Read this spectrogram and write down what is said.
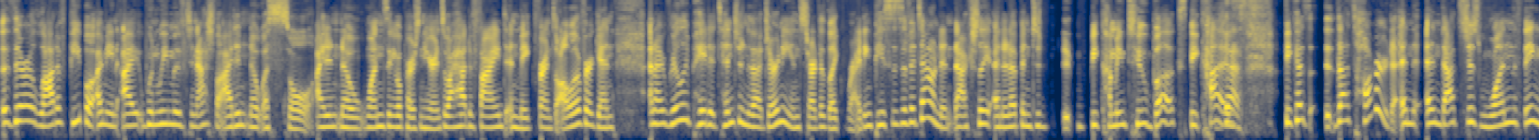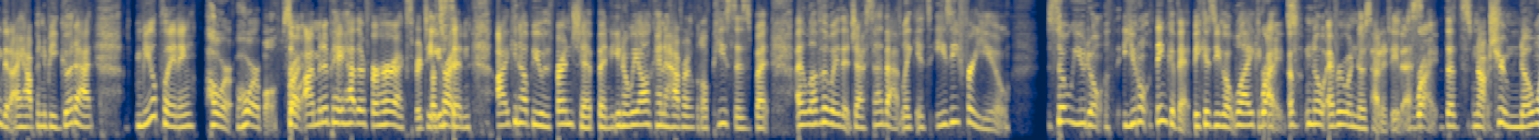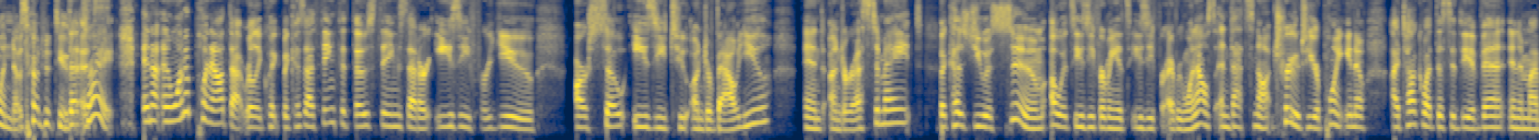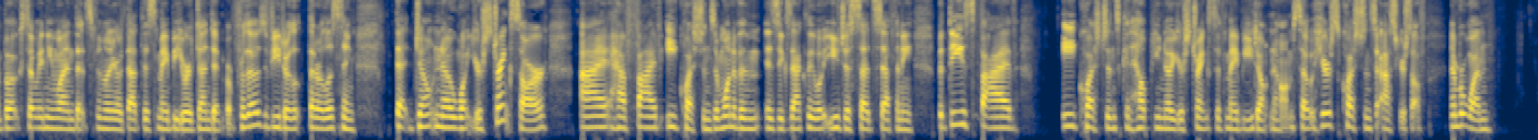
there are a lot of people. I mean, I when we moved to Nashville, I didn't know a soul. I didn't know one single person here, and so I had to find and make friends all over again. And I really paid attention to that journey and started like writing pieces of it down, and actually ended up into uh, becoming two books because yes. because that's hard, and and that's just one thing that I happen to be good at. Meal planning, hor- horrible. So right. I'm going to pay Heather for her expertise, right. and I can help you with friendship. And you know, we all kind of have our little pieces. But I love the way that Jeff said that. Like, it's easy for you so you don't you don't think of it because you go like right. I, no everyone knows how to do this. Right. That's not true. No one knows how to do that's this. right. And I, I want to point out that really quick because i think that those things that are easy for you are so easy to undervalue and underestimate because you assume, oh, it's easy for me, it's easy for everyone else. And that's not true. To your point, you know, I talk about this at the event and in my book. So anyone that's familiar with that, this may be redundant. But for those of you that are listening that don't know what your strengths are, I have five E questions. And one of them is exactly what you just said, Stephanie. But these five E questions can help you know your strengths if maybe you don't know them. So here's questions to ask yourself. Number one,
